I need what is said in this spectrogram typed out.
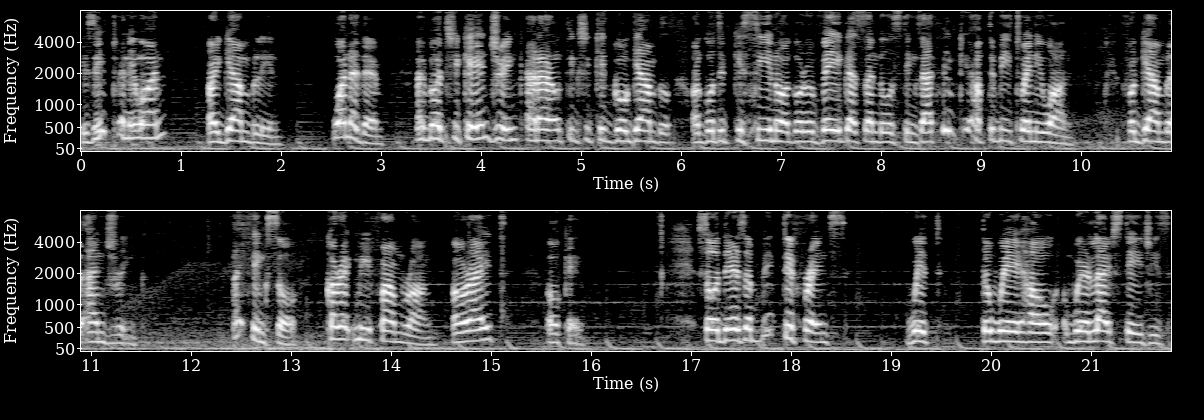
Is it 21? Or gambling? One of them. But she can't drink and I don't think she could go gamble or go to casino or go to Vegas and those things. I think you have to be 21 for gamble and drink. I think so. Correct me if I'm wrong. All right? Okay. So there's a big difference with the way how where life stages.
